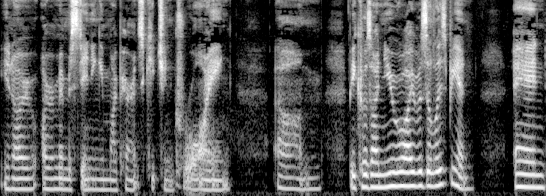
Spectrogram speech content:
you know, I remember standing in my parents' kitchen crying um, because I knew I was a lesbian. And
